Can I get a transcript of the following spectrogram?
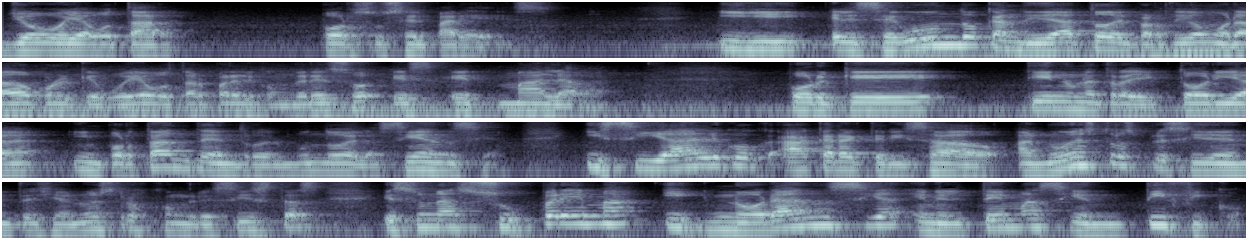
yo voy a votar por Susel Paredes. Y el segundo candidato del Partido Morado por el que voy a votar para el Congreso es Ed Málaga, porque tiene una trayectoria importante dentro del mundo de la ciencia y si algo ha caracterizado a nuestros presidentes y a nuestros congresistas es una suprema ignorancia en el tema científico.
